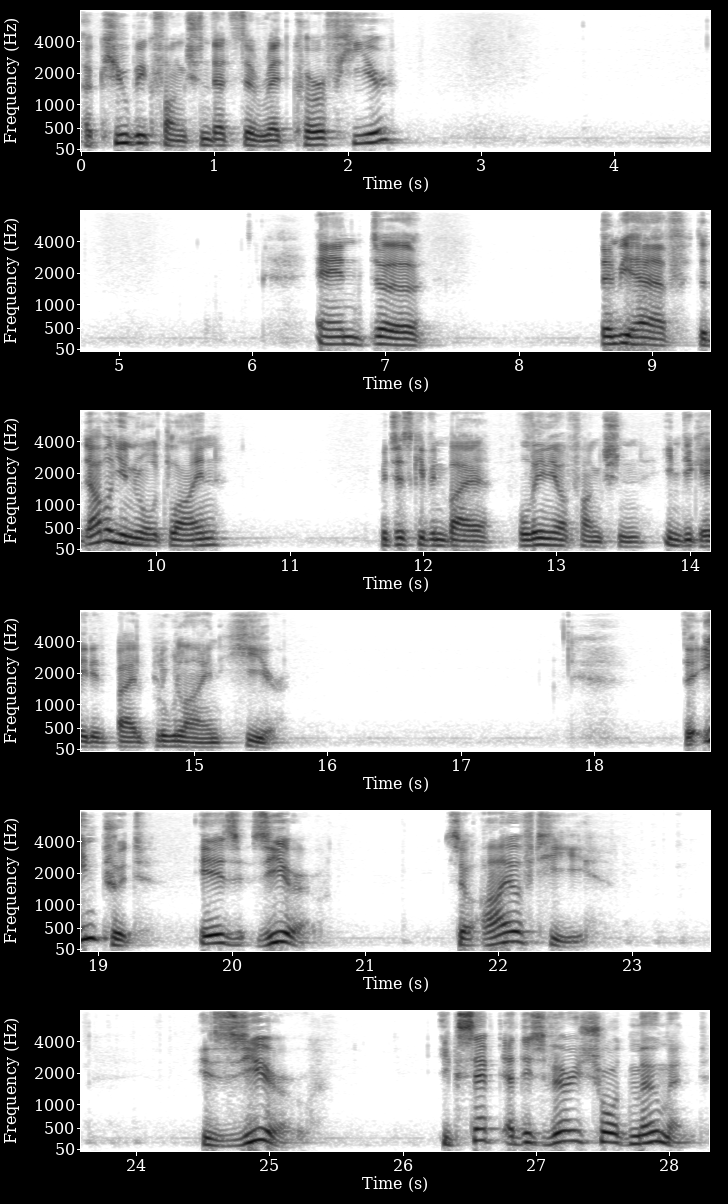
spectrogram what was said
a cubic function, that's the red curve here. And uh, then we have the W null line, which is given by a linear function indicated by a blue line here. The input is zero. So I of t is zero, except at this very short moment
